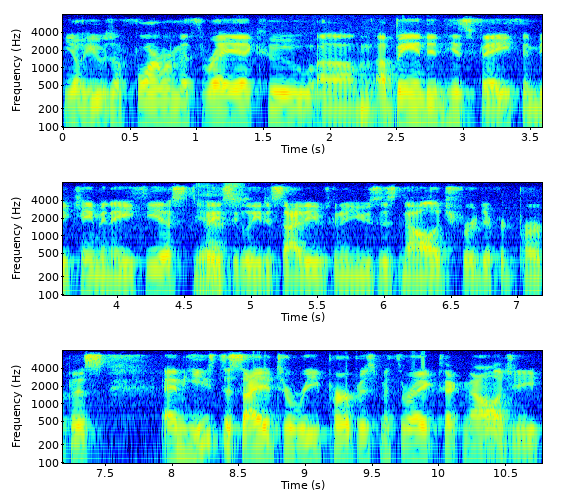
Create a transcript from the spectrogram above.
you know he was a former Mithraic who um, abandoned his faith and became an atheist. Yes. Basically, he decided he was going to use his knowledge for a different purpose, and he's decided to repurpose Mithraic technology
